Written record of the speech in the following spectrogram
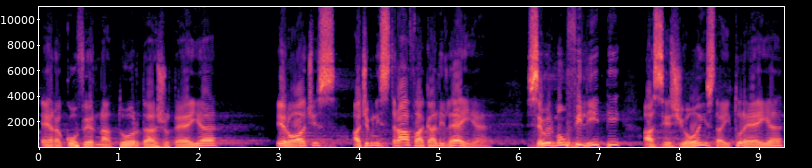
era governador da Judéia, Herodes administrava a Galiléia, seu irmão Filipe as regiões da Itureia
